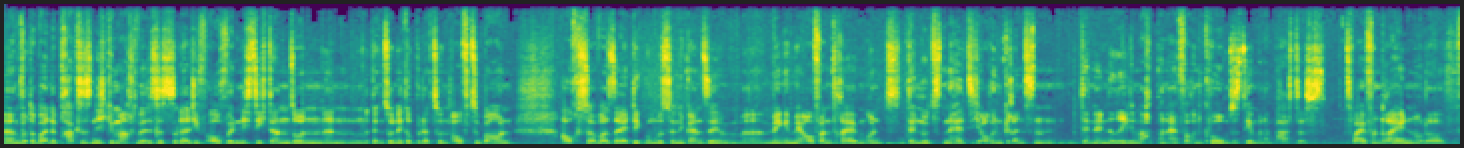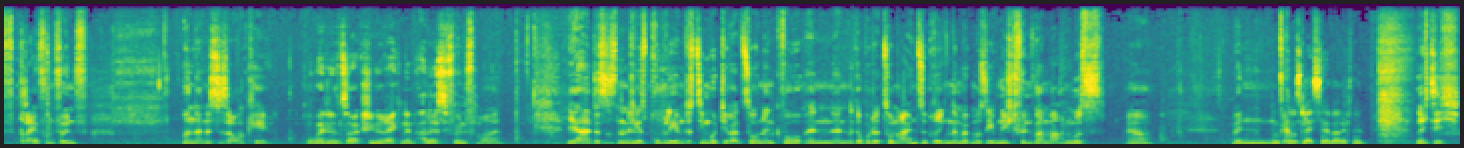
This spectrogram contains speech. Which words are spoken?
Ähm, wird aber in der Praxis nicht gemacht, weil es ist relativ aufwendig, sich dann so, ein, so eine Reputation aufzubauen. Auch serverseitig, man muss eine ganze äh, Menge mehr Aufwand treiben und der Nutzen hält sich auch in Grenzen, denn in der Regel macht man einfach ein Quorum-System und dann passt es. Zwei von dreien oder drei von fünf und dann ist es auch okay. Wobei du uns sagst, wir rechnen alles fünfmal. Ja, das ist natürlich das Problem, dass die Motivation in, Quo in, in Reputation reinzubringen, damit man es eben nicht fünfmal machen muss. Ja. Wenn, Sonst kann man es gleich selber rechnen. Richtig.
